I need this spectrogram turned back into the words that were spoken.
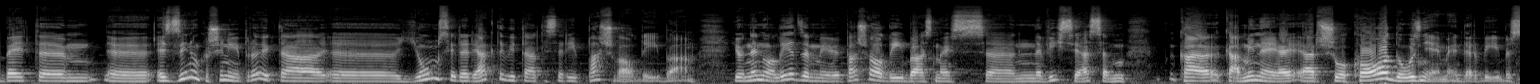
Uh, Bet um, es zinu, ka šī projektā uh, jums ir arī aktivitātes arī pašvaldībām. Jo nenoliedzami pašvaldībās mēs uh, ne visi esam kā, kā minēja, ar šo kodu uzņēmējdarbības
